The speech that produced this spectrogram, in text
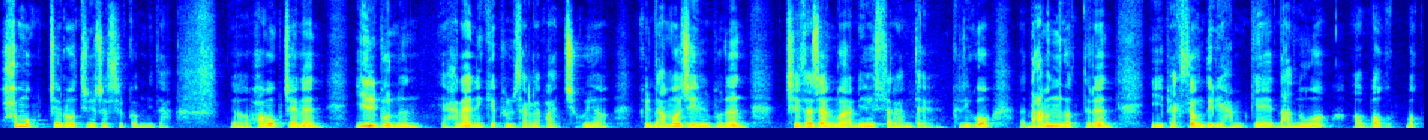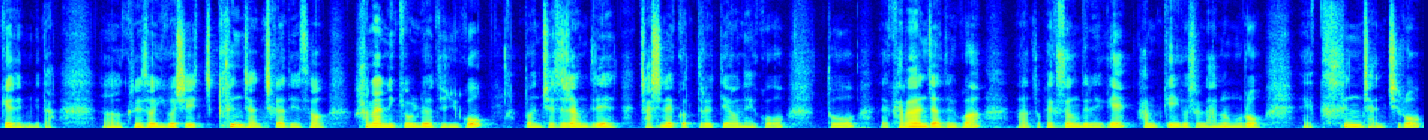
화목제로 드려졌을 겁니다. 화목제는 일부는 하나님께 불사를 바치고요. 그리고 나머지 일부는 제사장과 레위 사람들 그리고 남은 것들은 이 백성들이 함께 나누어 먹, 먹게 됩니다. 그래서 이것이 큰 잔치가 돼서 하나님께 올려드리고 또한 제사장들의 자신의 것들을 떼어내고 또 가난한 자들과 아, 또 백성들에게 함께 이것을 나눔으로 큰 잔치로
